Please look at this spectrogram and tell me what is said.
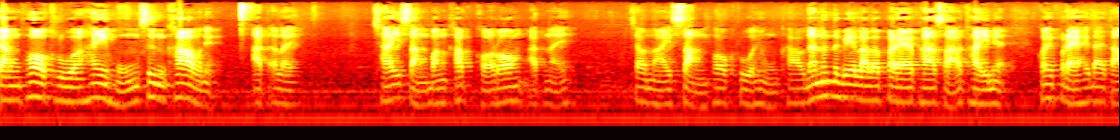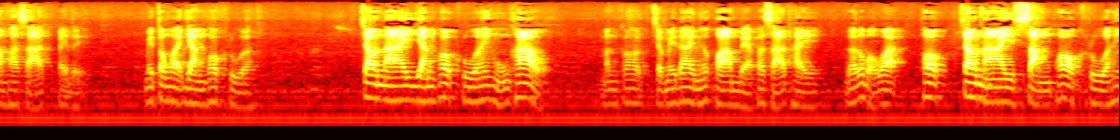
ยังพ่อครัวให้หุงซึ่งข้าวเนี่ย อัดอะไร ใช้สั่งบังคับขอร้องอัดไหน เจ้านายสั่งพ่อครัวให้หุงข้าวนั้นนั้นเวลาเราแปลภาษาไทยเนี่ย ก็ให้แปลให้ได้ตามภาษาไปเลย ไม่ต้องว่ายังพ่อครัว เจ้านายยังพ่อครัวให้หุงข้าว มันก็จะไม่ได้เนื้อความแบบภาษาไทย แล้วก็บอกว่า พ่อเจ้านายสั่งพ่อครัวให้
